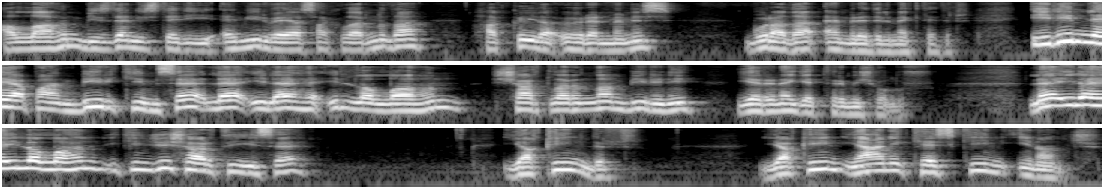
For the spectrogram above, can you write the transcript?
Allah'ın bizden istediği emir ve yasaklarını da hakkıyla öğrenmemiz burada emredilmektedir. İlimle yapan bir kimse la ilahe illallah'ın şartlarından birini yerine getirmiş olur. La ilahe illallah'ın ikinci şartı ise yakindir. Yakin yani keskin inanç.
